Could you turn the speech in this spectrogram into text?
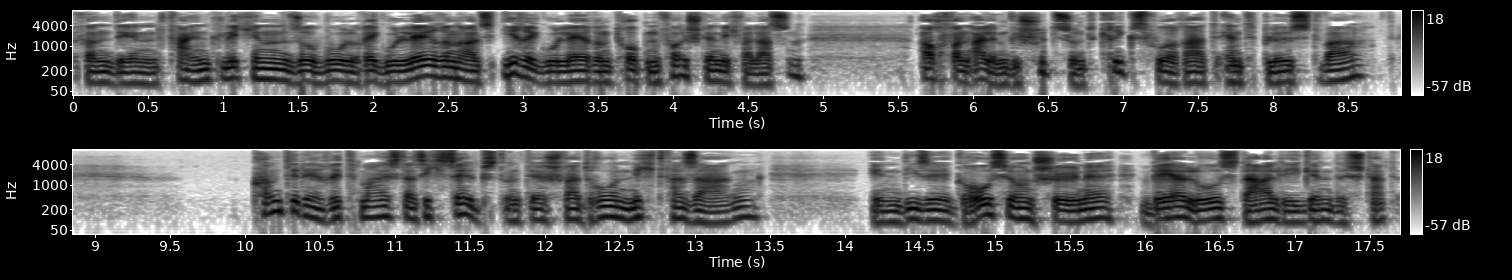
von den feindlichen, sowohl regulären als irregulären Truppen vollständig verlassen, auch von allem Geschütz und Kriegsvorrat entblößt war, konnte der Rittmeister sich selbst und der Schwadron nicht versagen, in diese große und schöne, wehrlos daliegende Stadt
